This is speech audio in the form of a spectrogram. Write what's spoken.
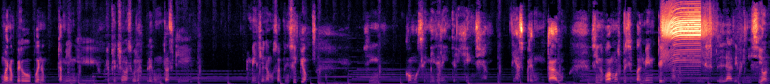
Bueno, pero bueno, también eh, reflexiona sobre las preguntas que mencionamos al principio. ¿sí? ¿Cómo se mide la inteligencia? ¿Te has preguntado? Si nos vamos principalmente a lo que es la definición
